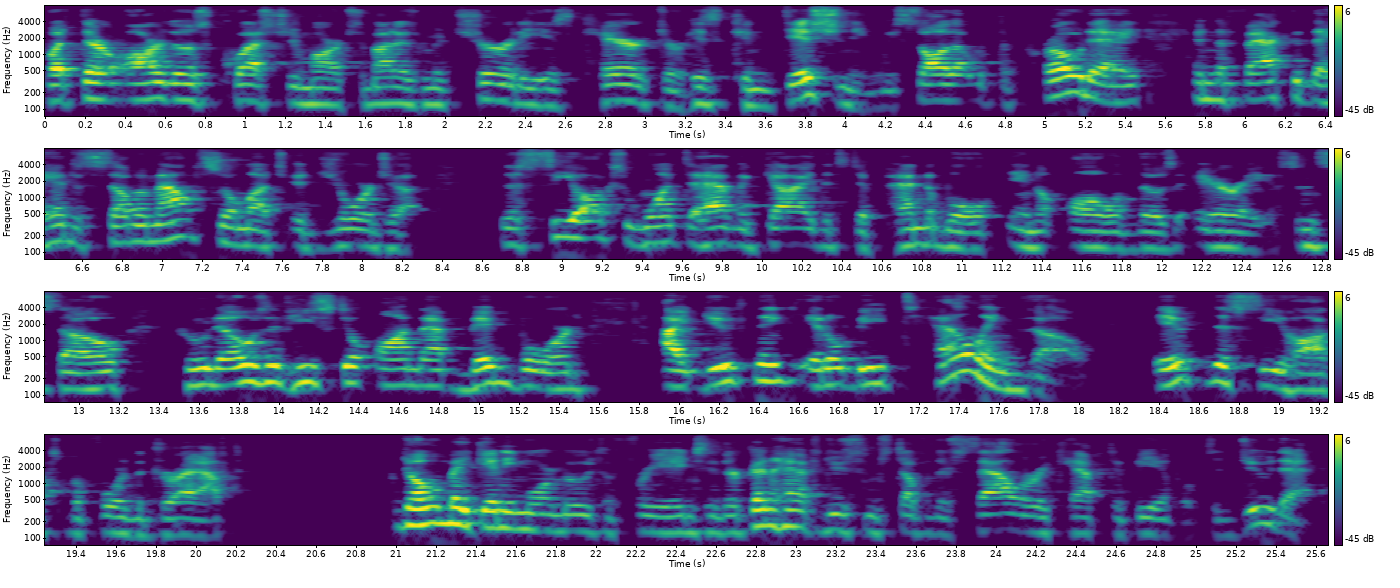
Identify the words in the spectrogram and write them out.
But there are those question marks about his maturity, his character, his conditioning. We saw that with the pro day and the fact that they had to sub him out so much at Georgia the Seahawks want to have a guy that's dependable in all of those areas. And so who knows if he's still on that big board. I do think it'll be telling, though, if the Seahawks before the draft don't make any more moves with free agency, they're going to have to do some stuff with their salary cap to be able to do that.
